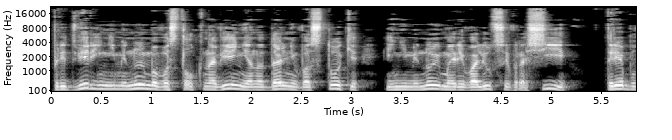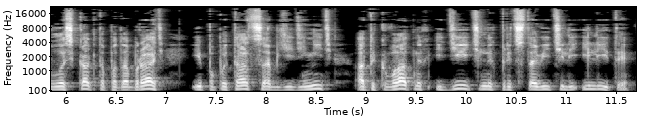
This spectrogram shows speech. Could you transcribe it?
преддверии неминуемого столкновения на Дальнем Востоке и неминуемой революции в России требовалось как-то подобрать и попытаться объединить адекватных и деятельных представителей элиты,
